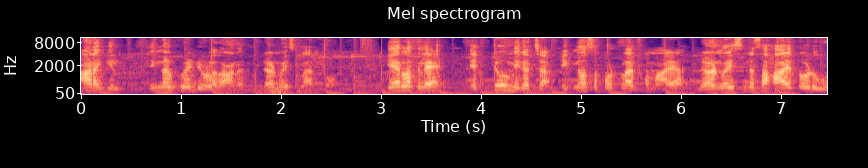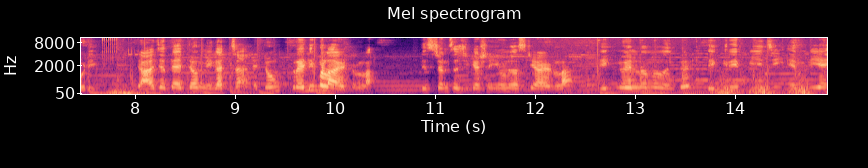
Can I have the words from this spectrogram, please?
ആണെങ്കിൽ നിങ്ങൾക്ക് വേണ്ടിയുള്ളതാണ് ലേൺവൈസ് പ്ലാറ്റ്ഫോം കേരളത്തിലെ ഏറ്റവും മികച്ച ഇഗ്നോ സപ്പോർട്ട് പ്ലാറ്റ്ഫോം ആയ ലേൺവൈസിന്റെ സഹായത്തോടു കൂടി രാജ്യത്തെ ഏറ്റവും മികച്ച ഏറ്റവും ക്രെഡിബിൾ ആയിട്ടുള്ള ഡിസ്റ്റൻസ് എഡ്യൂക്കേഷൻ യൂണിവേഴ്സിറ്റി ആയിട്ടുള്ള ഇഗ്നോയിൽ നിന്ന് നിങ്ങൾക്ക് degree P G M B A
